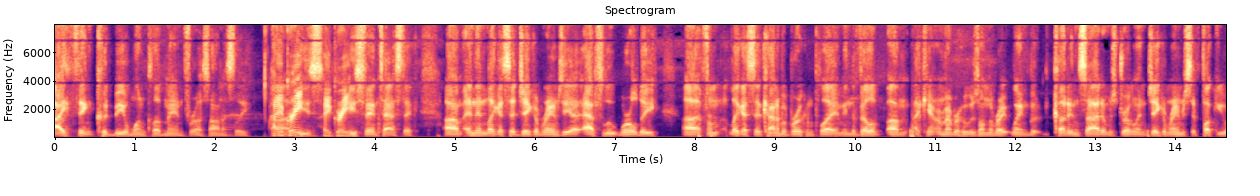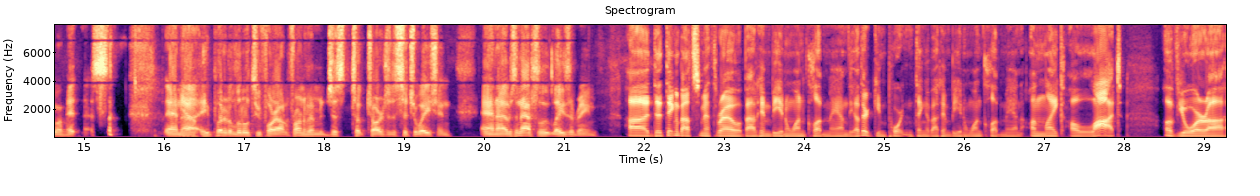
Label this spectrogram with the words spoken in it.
I think could be a one club man for us, honestly. I Uh, agree. he's I agree. he's fantastic. Um, and then, like I said, Jacob Ramsey, absolute worldy. Uh, from like I said, kind of a broken play. I mean, the Villa, um, I can't remember who was on the right wing, but cut inside and was dribbling. Jacob Ramsey said, "Fuck you, I'm hitting this," and uh, he put it a little too far out in front of him and just took charge of the situation. And uh, it was an absolute laser beam. Uh, the thing about Smith Rowe, about him being a one club man, the other important thing about him being a one club man, unlike a lot of your uh,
